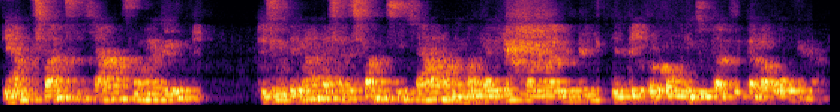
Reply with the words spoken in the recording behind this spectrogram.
die haben 20 Jahre vorher geübt. Die, sind, die machen das seit 20 Jahren und haben dann irgendwann mal den Peak, den Peak bekommen und sind dann, sind dann nach oben gegangen.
